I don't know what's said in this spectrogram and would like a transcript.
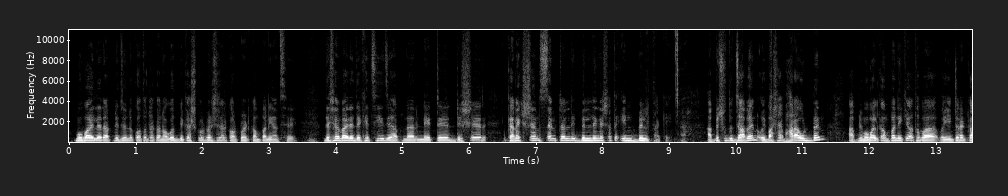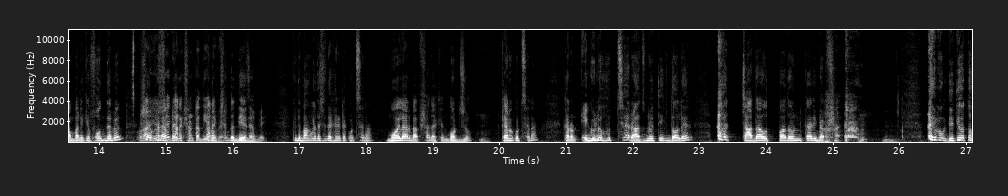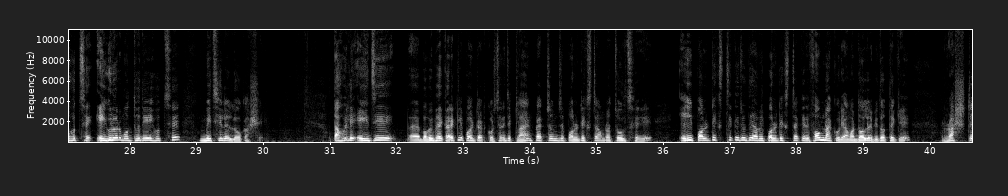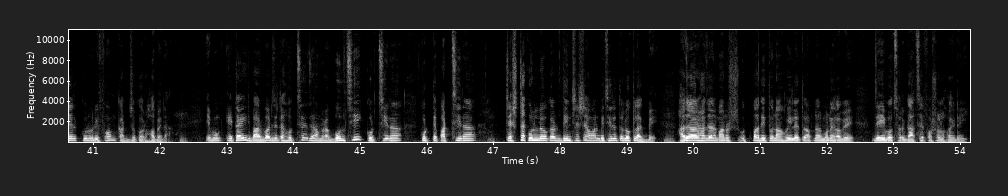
মোবাইলের আপনি জন্য কত টাকা নগদ বিকাশ করবেন সেটার কর্পোরেট কোম্পানি আছে। দেশের বাইরে দেখেছি যে আপনার নেটের, ডিশের কানেকশন সেন্ট্রালি বিল্ডিংয়ের সাথে ইনবিল্ড থাকে। আপনি শুধু যাবেন ওই বাসায় ভাড়া উঠবেন আপনি মোবাইল কোম্পানিকে অথবা ওই ইন্টারনেট কোম্পানিকে ফোন দেবেন ওরা সে ওখানে কানেকশনটা দিয়ে যাবে। কিন্তু বাংলাদেশে দেখেন এটা করছে না। ময়লার ব্যবসা দেখেন বর্জ্য। কেন করছে না? কারণ এগুলো হচ্ছে রাজনৈতিক দলের চাঁদা উৎপাদনকারী ব্যবসা। এবং দ্বিতীয়ত হচ্ছে এইগুলোর মধ্য দিয়েই হচ্ছে মিছিলে লোক আসে। তাহলে এই যে ববি ভাই কারেক্টলি পয়েন্ট আউট করছেন এই যে ক্লায়েন্ট প্যাটার্ন যে পলিটিক্সটা আমরা চলছে এই পলিটিক্স থেকে যদি আমি পলিটিক্সটাকে রিফর্ম না করি আমার দলের ভিতর থেকে রাষ্ট্রের কোনো রিফর্ম কার্যকর হবে না। এবং এটাই বারবার যেটা হচ্ছে যে আমরা বলছি করছি না করতে পারছি না চেষ্টা করলেও কারণ দিন শেষে আমার মিছিলে তো লোক লাগবে। হাজার হাজার মানুষ উৎপাদিত না হইলে তো আপনার মনে হবে যে এই বছর গাছে ফসল হয় নাই।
